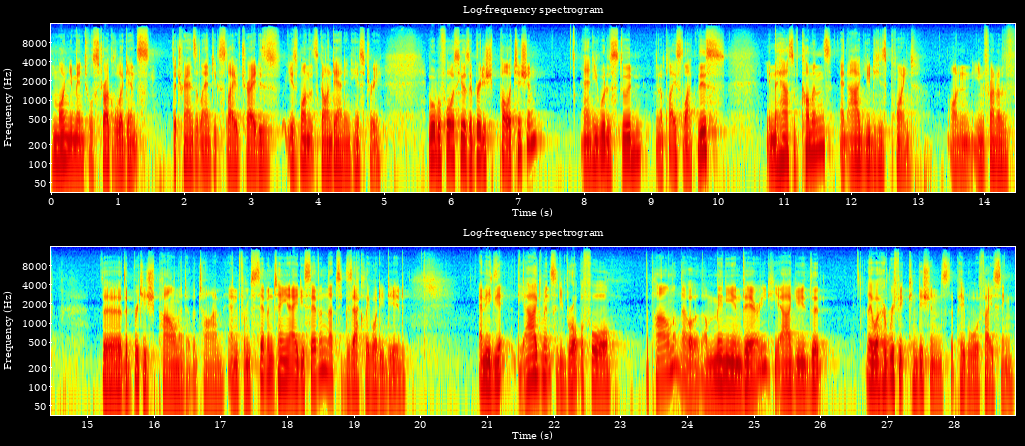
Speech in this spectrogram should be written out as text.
monumental struggle against the transatlantic slave trade is, is one that's gone down in history. Wilberforce, he was a British politician, and he would have stood in a place like this in the House of Commons and argued his point on, in front of the, the British Parliament at the time. And from 1787, that's exactly what he did. And the, the arguments that he brought before the Parliament, they were, they were many and varied. He argued that there were horrific conditions that people were facing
